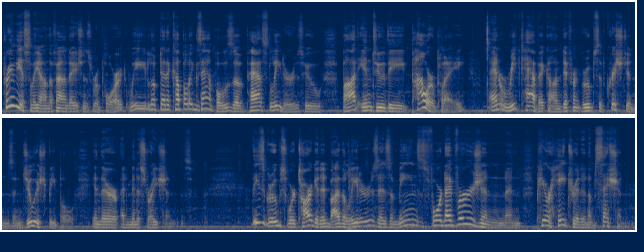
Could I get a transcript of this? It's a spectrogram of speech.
Previously on the Foundation's report, we looked at a couple examples of past leaders who bought into the power play and wreaked havoc on different groups of Christians and Jewish people in their administrations. These groups were targeted by the leaders as a means for diversion and pure hatred and obsession.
